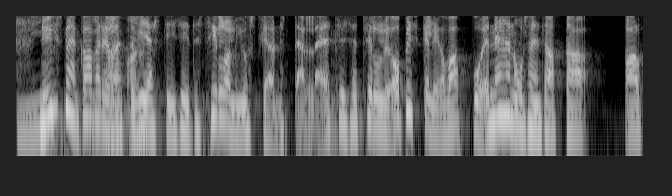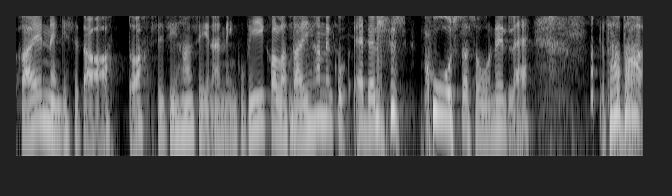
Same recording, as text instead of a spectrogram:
Niin, niin yksi meidän kaveri niin, laittoi viestiä siitä, että silloin oli just käynyt tällä. Että siis, että silloin oli opiskelijavappu ja nehän usein saattaa alkaa ennenkin sitä aattoa. Siis ihan siinä niin kuin viikolla tai ihan niin kuin edellisessä kuussa suunnilleen. Ja, tota,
